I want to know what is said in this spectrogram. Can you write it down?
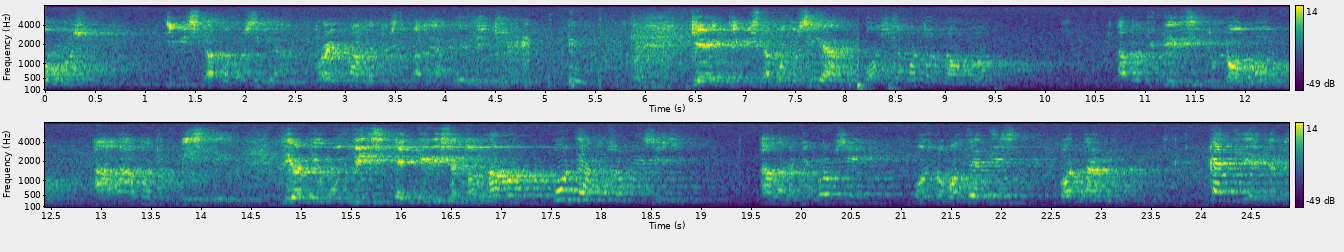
όμως η μισθαποδοσία προεπάλλεται στην Παλαιά Διαθήκη. Και η μισθαποδοσία όχι από τον νόμο, από την τήρηση του νόμου, αλλά από την πίστη. Διότι ουδής ετήρησε τον νόμο, ούτε αυτός ο Μωυσής. Αλλά με την υπόψη, ως νομοθέτης, όταν κάτι έκανε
